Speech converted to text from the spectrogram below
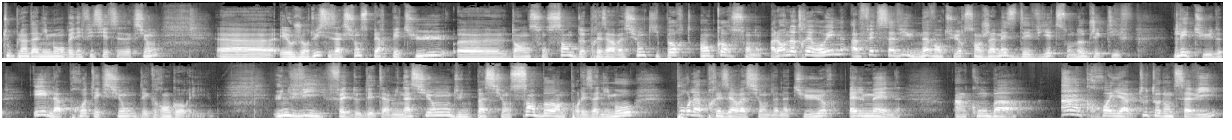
tout plein d'animaux ont bénéficié de ces actions. Euh, et aujourd'hui, ces actions se perpétuent dans son centre de préservation qui porte encore son nom. Alors notre héroïne a fait de sa vie une aventure sans jamais se dévier de son objectif, l'étude et la protection des grands gorilles. Une vie faite de détermination, d'une passion sans borne pour les animaux, pour la préservation de la nature. Elle mène un combat incroyable tout au long de sa vie.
